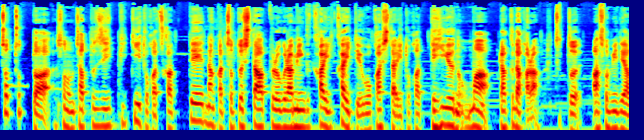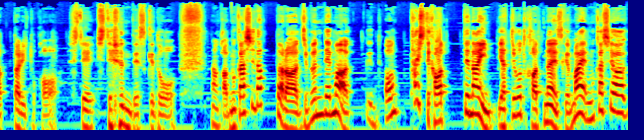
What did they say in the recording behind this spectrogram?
ちょ、ちょっとは、そのチャット GPT とか使って、なんかちょっとしたプログラミング書い書いて動かしたりとかっていうのを、まあ楽だから、ちょっと遊びでやったりとかはして、してるんですけど、なんか昔だったら自分でまあ、あ大して変わってない、やってること変わってないんですけど、前、昔は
